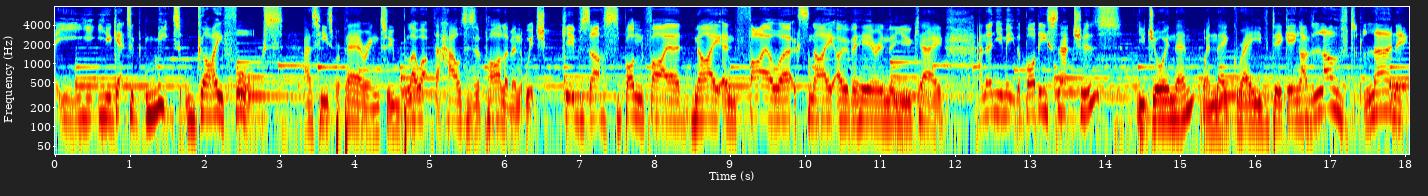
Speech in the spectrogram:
you get to meet Guy Fawkes as he's preparing to blow up the Houses of Parliament, which gives us bonfire night and fireworks night over here in the UK. And then you meet the body snatchers. You join them when they're grave digging. I've loved learning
